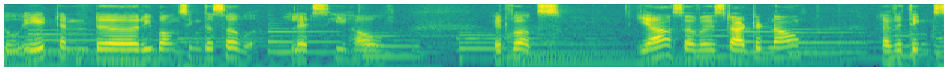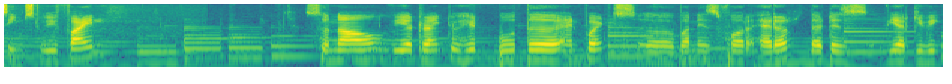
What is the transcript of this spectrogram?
to 8 and uh, rebouncing the server. Let's see how it works. Yeah server is started now. Everything seems to be fine so now we are trying to hit both the endpoints. Uh, one is for error that is we are giving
